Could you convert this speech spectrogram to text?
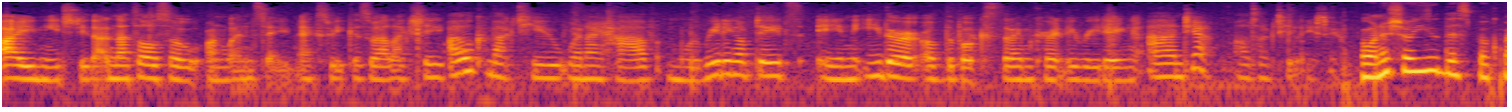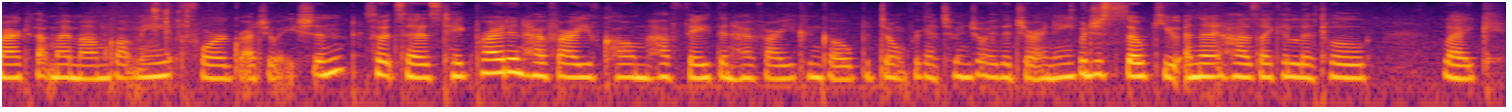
I need to do that and that's also on Wednesday next week as well actually. I will come back to you when I have more reading updates in either of the books that I'm currently reading and yeah I'll talk to you later. I want to show you this bookmark that my mom got me for graduation. So it says take pride in how far you've come, have faith in how far you can go but don't forget to enjoy the journey which is so cute and then it has like a little like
